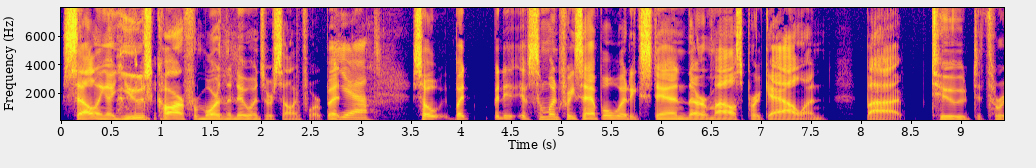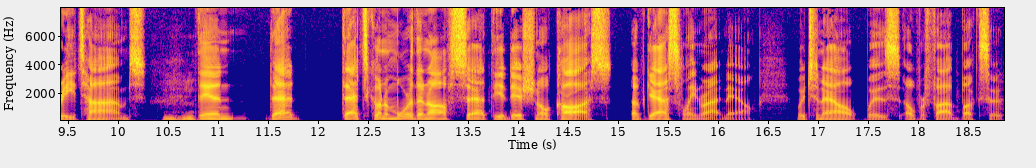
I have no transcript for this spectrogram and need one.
selling a used car for more than the new ones are selling for? But yeah. So, but but if someone, for example, would extend their miles per gallon by two to three times, mm-hmm. then that that's going to more than offset the additional costs of gasoline right now. Which now was over five bucks a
